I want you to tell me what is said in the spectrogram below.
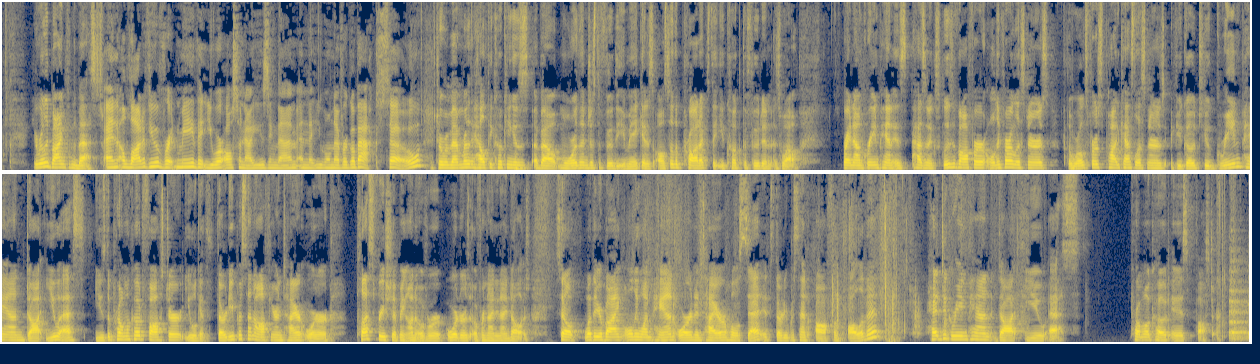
you're really buying from the best. And a lot of you have written me that you are also now using them and that you will never go back. So To remember that healthy cooking is about more than just the food that you make; it is also the products that you cook the food in as well. Right now, Greenpan is has an exclusive offer only for our listeners, for the world's first podcast listeners. If you go to greenpan.us, use the promo code Foster, you will get 30% off your entire order, plus free shipping on over orders over $99. So whether you're buying only one pan or an entire whole set, it's 30% off of all of it. Head to greenpan.us. Promo code is Foster.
